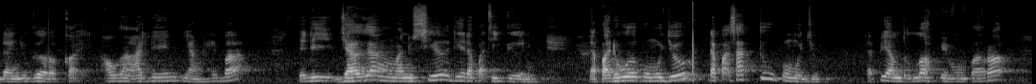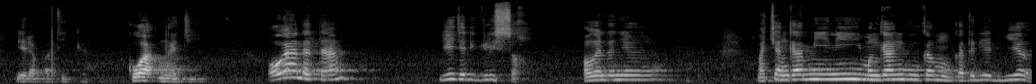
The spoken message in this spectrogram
dan juga raqai. Orang alim yang hebat. Jadi jarang manusia dia dapat tiga ni. Dapat dua pemujur dapat satu pemujur tapi Abdullah bin Mubarak dia dapat tiga. Kuat mengaji. Orang datang dia jadi gelisah. Orang tanya macam kami ni mengganggu kamu? Kata dia dia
